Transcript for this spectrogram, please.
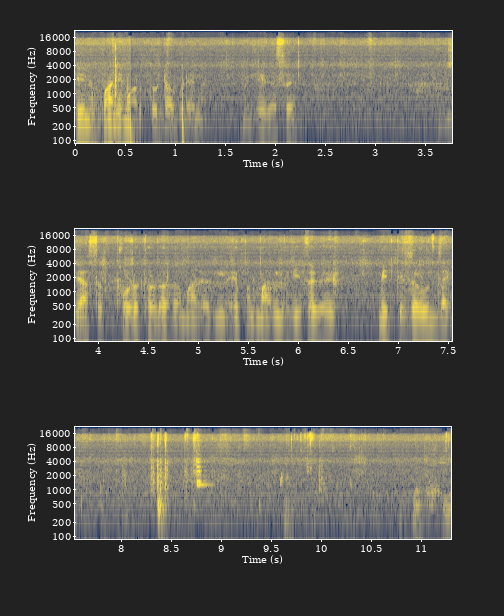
हेनं पाणी मारतो डबड्यानं. म्हणजे कसं म्हणजे असं थोडं थोडं मारलं हे पण मारलं की सगळे मेथी जळून जाईल. ओहो.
